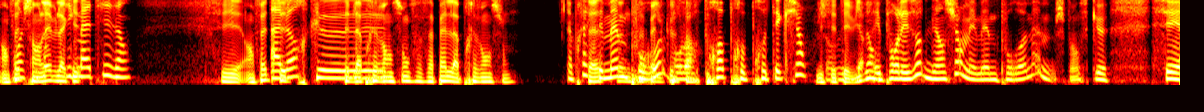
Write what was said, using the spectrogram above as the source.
En fait, Moi, je ça enlève la que- stigmatisant. C'est en fait Alors que c'est de la prévention. Ça s'appelle la prévention. Après, c'est même pour eux, pour ça. leur propre protection. Mais c'est évident. Et pour les autres, bien sûr, mais même pour eux-mêmes. Je pense que c'est.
